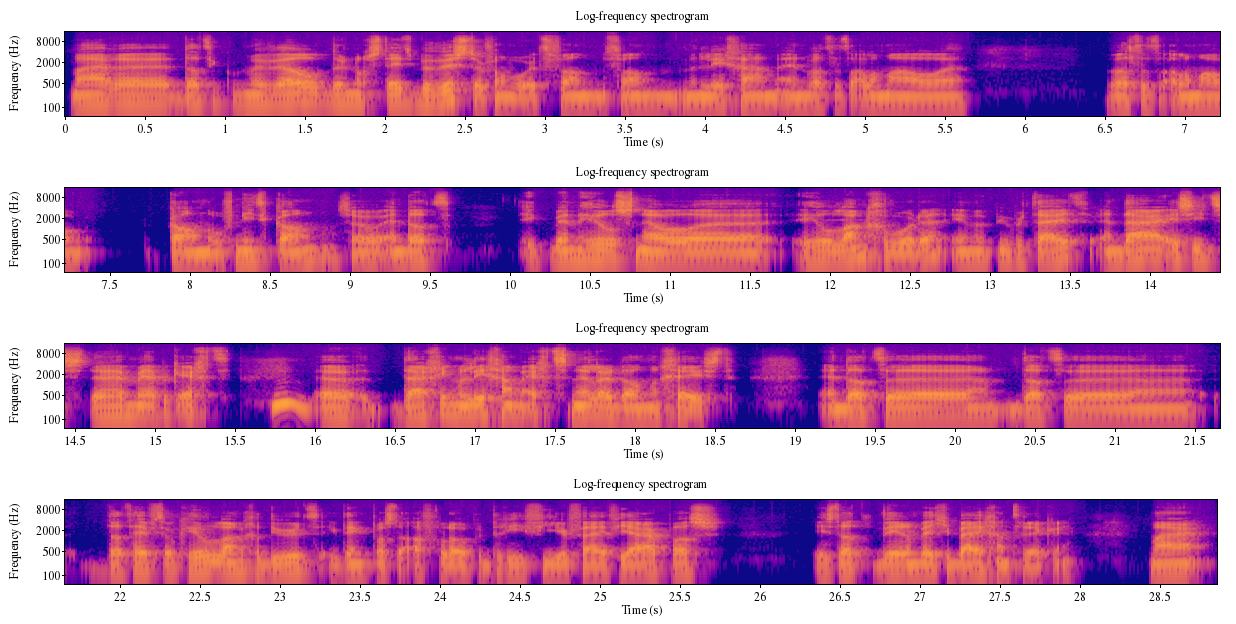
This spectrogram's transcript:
maar eh, dat ik me wel er nog steeds bewuster van word. Van, van mijn lichaam en wat het allemaal. eh, wat het allemaal kan of niet kan. Zo. En dat. Ik ben heel snel eh, heel lang geworden in mijn puberteit. En daar is iets. Daar heb ik echt. Hmm. daar ging mijn lichaam echt sneller dan mijn geest. En dat, dat, dat heeft ook heel lang geduurd. Ik denk pas de afgelopen drie, vier, vijf jaar pas is dat weer een beetje bij gaan trekken. Maar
